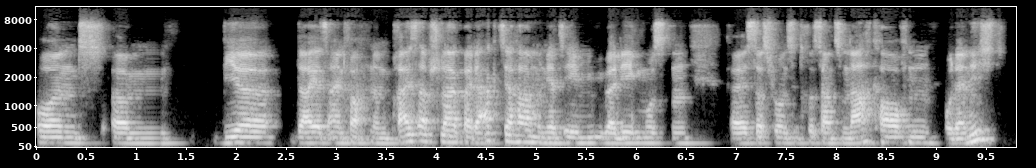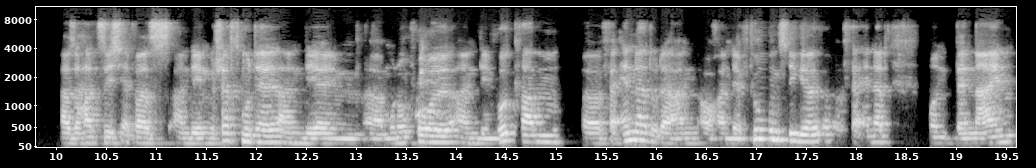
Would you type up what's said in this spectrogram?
Und ähm, wir da jetzt einfach einen Preisabschlag bei der Aktie haben und jetzt eben überlegen mussten, äh, ist das für uns interessant zum Nachkaufen oder nicht. Also hat sich etwas an dem Geschäftsmodell, an dem äh, Monopol, an den Burggraben äh, verändert oder an, auch an der Führungsriege verändert? Und wenn nein,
